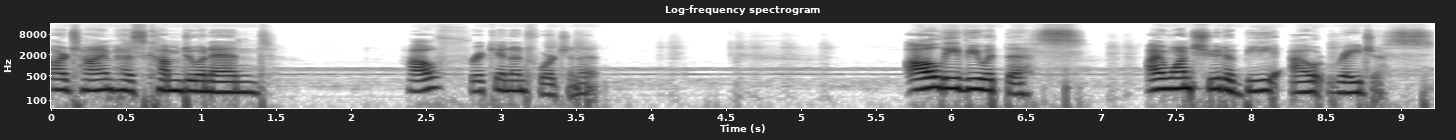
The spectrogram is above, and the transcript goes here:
Our time has come to an end. How freaking unfortunate. I'll leave you with this. I want you to be outrageous.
